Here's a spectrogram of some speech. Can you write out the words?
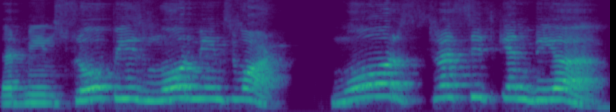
That means slope is more means what? More stress it can bear.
